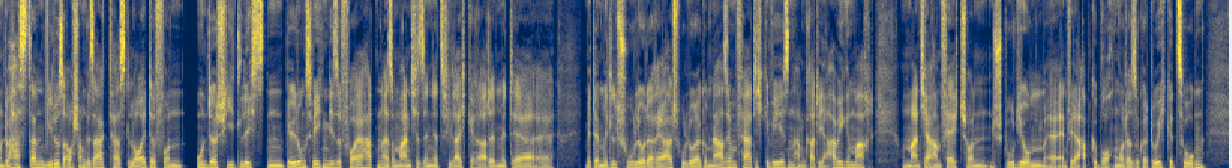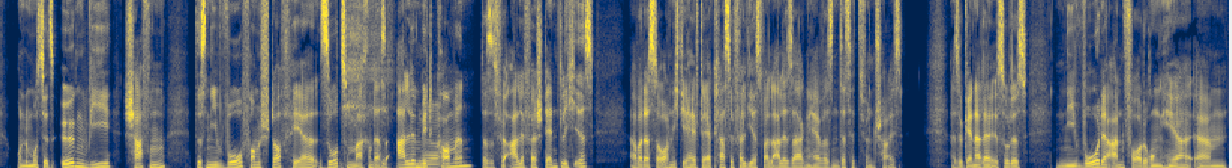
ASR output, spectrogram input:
Und du hast dann, wie du es auch schon gesagt hast, Leute von unterschiedlichsten Bildungswegen, die sie vorher hatten. Also manche sind jetzt vielleicht gerade mit der, äh, mit der Mittelschule oder Realschule oder Gymnasium fertig gewesen, haben gerade ihr Abi gemacht. Und manche haben vielleicht schon ein Studium äh, entweder abgebrochen oder sogar durchgezogen. Und du musst jetzt irgendwie schaffen, das Niveau vom Stoff her so zu machen, dass alle mitkommen, dass es für alle verständlich ist, aber dass du auch nicht die Hälfte der Klasse verlierst, weil alle sagen, hä, was ist denn das jetzt für ein Scheiß? Also generell ist so das Niveau der Anforderungen her ähm,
